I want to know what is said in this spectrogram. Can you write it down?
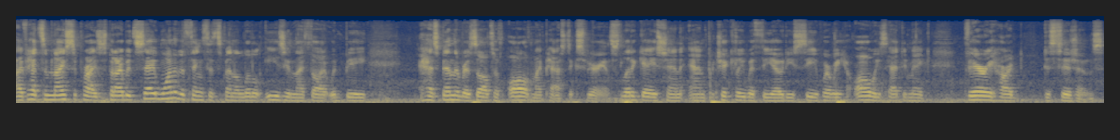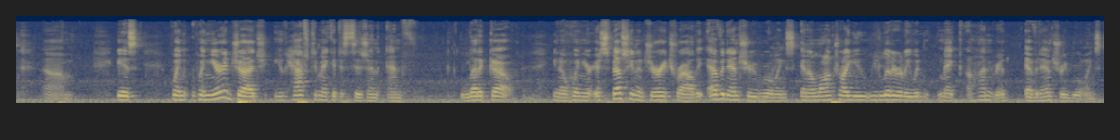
I've had some nice surprises, but I would say one of the things that's been a little easier than I thought it would be has been the result of all of my past experience, litigation, and particularly with the ODC, where we always had to make very hard decisions. Um, is when when you're a judge, you have to make a decision and let it go. You know, when you're, especially in a jury trial, the evidentiary rulings, in a long trial, you, you literally would make a hundred evidentiary rulings,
